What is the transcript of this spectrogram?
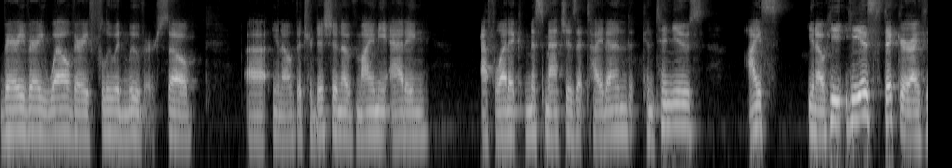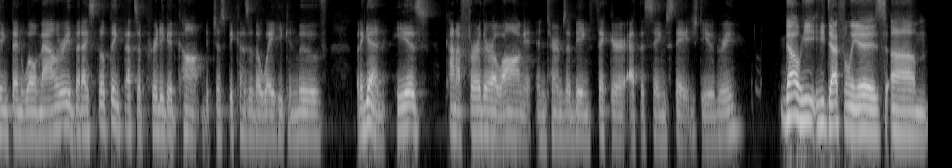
very, very well, very fluid mover. So, uh, you know, the tradition of Miami adding athletic mismatches at tight end continues. I you know, he he is thicker, I think, than Will Mallory, but I still think that's a pretty good comp just because of the way he can move. But again, he is kind of further along in terms of being thicker at the same stage. Do you agree? No, he he definitely is. Um,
